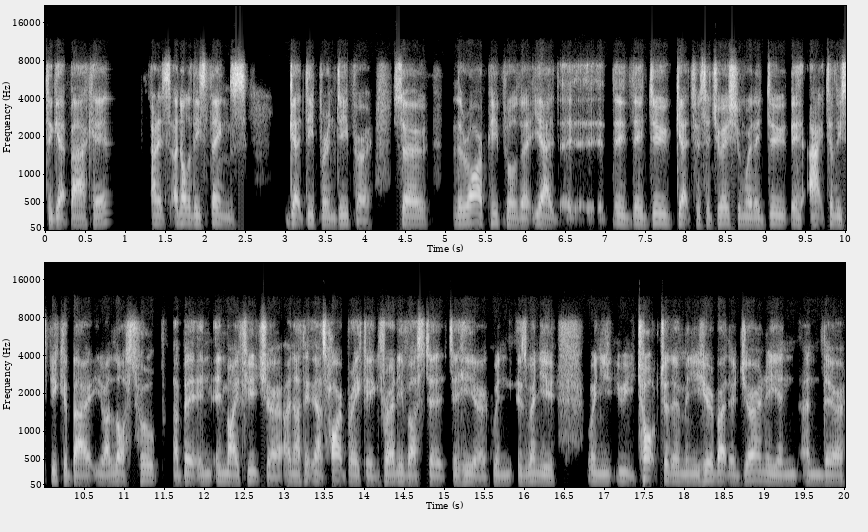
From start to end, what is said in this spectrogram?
to get back in. And it's and all of these things get deeper and deeper. So there are people that, yeah, they, they do get to a situation where they do, they actively speak about, you know, I lost hope a bit in, in my future. And I think that's heartbreaking for any of us to, to hear when, is when you, when you, you talk to them and you hear about their journey and, and their,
